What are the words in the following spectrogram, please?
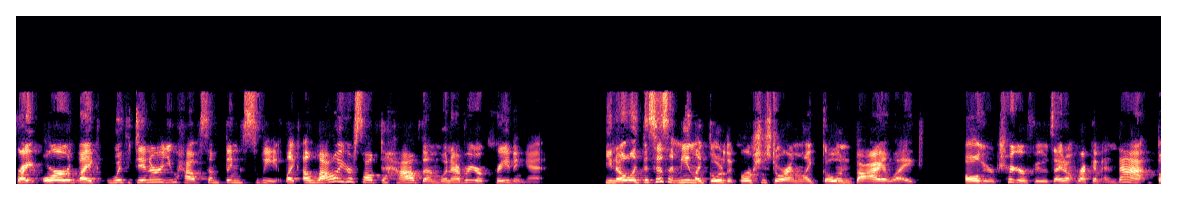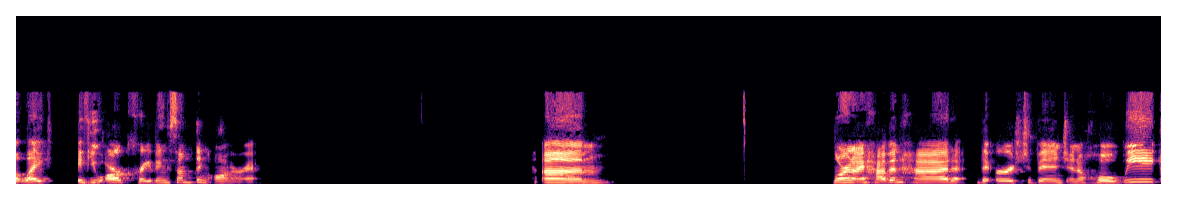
right? Or like with dinner you have something sweet. Like allow yourself to have them whenever you're craving it. You know like this doesn't mean like go to the grocery store and like go and buy like all of your trigger foods. I don't recommend that. But like if you are craving something honor it. Um Lauren, I haven't had the urge to binge in a whole week.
